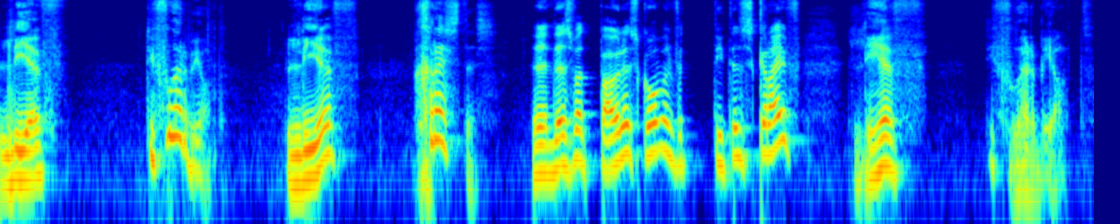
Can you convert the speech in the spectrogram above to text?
Leef die voorbeeld. Leef Christus. En dis wat Paulus kom en vir Titus skryf, leef die voorbeeld.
